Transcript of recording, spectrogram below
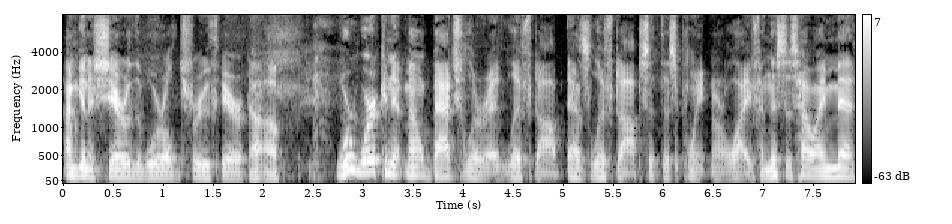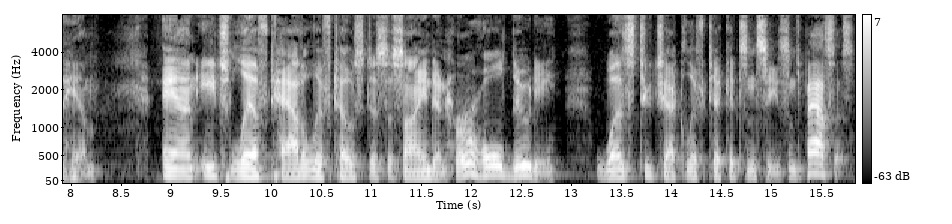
I'm going to share the world truth here. Uh oh. We're working at Mount Bachelor at lift op as lift ops at this point in our life, and this is how I met him. And each lift had a lift hostess assigned, and her whole duty was to check lift tickets and seasons passes.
